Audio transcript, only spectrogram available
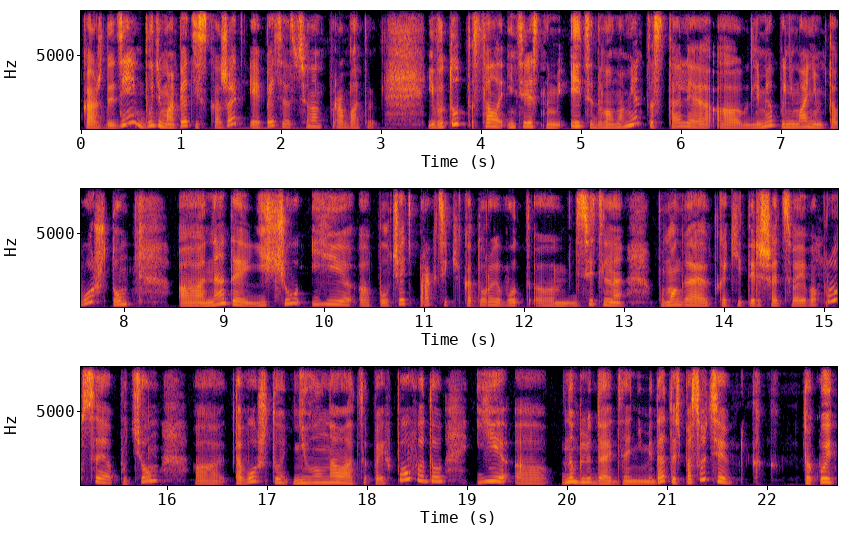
каждый день будем опять искажать, и опять это все надо прорабатывать. И вот тут стало интересным, эти два момента стали а, для меня пониманием того, что а, надо еще и а, получать практики, которые вот действительно помогают какие-то решать свои вопросы путем того, что не волноваться по их поводу и наблюдать за ними, да, то есть по сути такой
